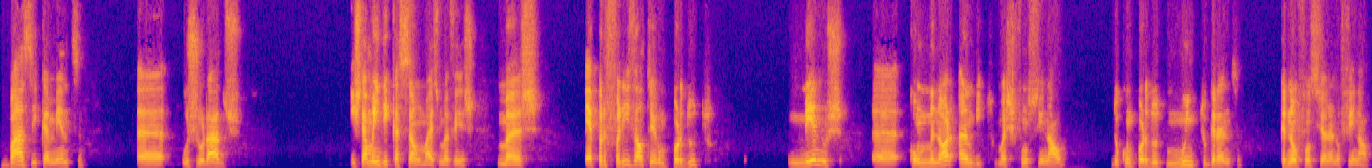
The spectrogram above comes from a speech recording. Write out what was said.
Basicamente, uh, os jurados. Isto é uma indicação, mais uma vez, mas é preferível ter um produto menos. Com menor âmbito, mas funcional, do que um produto muito grande que não funciona no final.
